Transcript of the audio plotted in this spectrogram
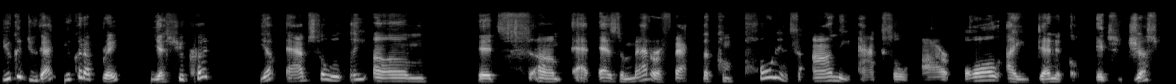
you could do that. You could upgrade. Yes, you could. Yep, absolutely. Um, it's, um, as a matter of fact, the components on the axle are all identical. It's just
